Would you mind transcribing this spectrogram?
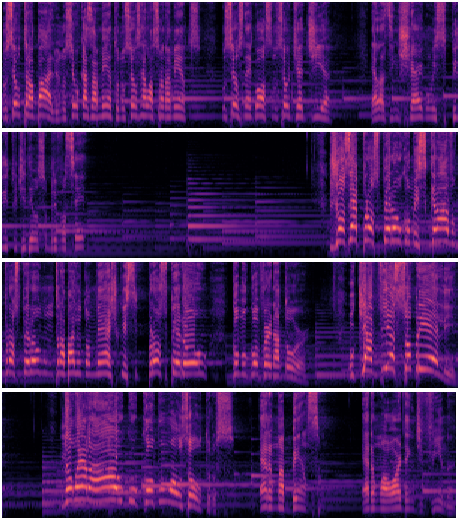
no seu trabalho, no seu casamento, nos seus relacionamentos, nos seus negócios, no seu dia a dia, elas enxergam o Espírito de Deus sobre você? José prosperou como escravo, prosperou num trabalho doméstico e se prosperou como governador. O que havia sobre ele não era algo comum aos outros, era uma bênção, era uma ordem divina,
